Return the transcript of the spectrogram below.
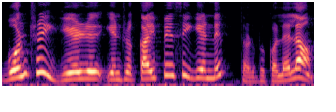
ஒன்று ஏழு என்ற கைபேசி எண்ணில் தொடர்பு கொள்ளலாம்.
